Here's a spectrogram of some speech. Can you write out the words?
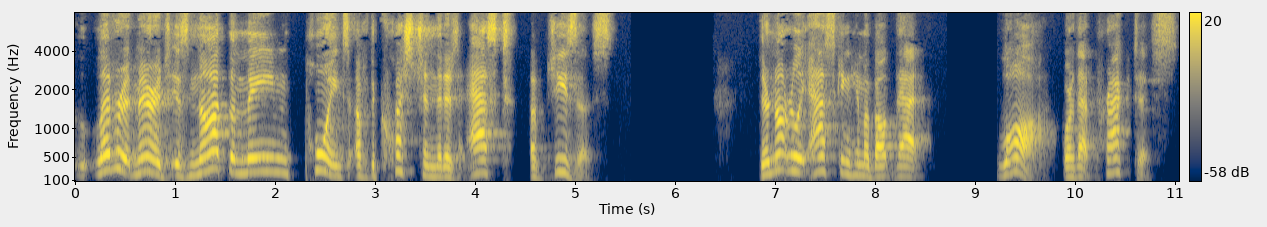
Levirate marriage is not the main point of the question that is asked of Jesus. They're not really asking him about that law or that practice.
